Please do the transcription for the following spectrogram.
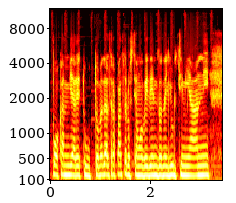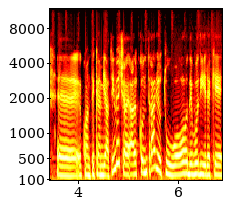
può cambiare tutto, ma d'altra parte lo stiamo vedendo negli ultimi anni eh, quanto è cambiato. Invece al contrario tuo, devo dire che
